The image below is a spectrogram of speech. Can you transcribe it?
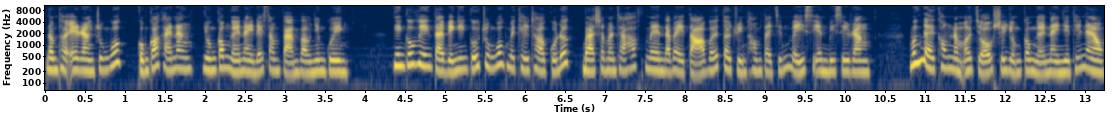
Đồng thời e rằng Trung Quốc cũng có khả năng dùng công nghệ này để xâm phạm vào nhân quyền. Nghiên cứu viên tại Viện Nghiên cứu Trung Quốc Mercator của Đức, bà Samantha Hoffman đã bày tỏ với tờ truyền thông tài chính Mỹ CNBC rằng vấn đề không nằm ở chỗ sử dụng công nghệ này như thế nào,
